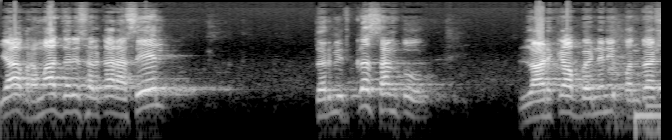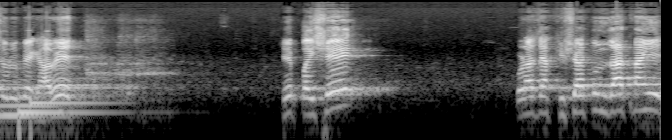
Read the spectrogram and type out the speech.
या भ्रमात जरी सरकार असेल तर मी इतकंच सांगतो लाडक्या बहिणीने पंधराशे रुपये घ्यावेत. हे पैसे कोणाच्या खिशातून जात नाहीत.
